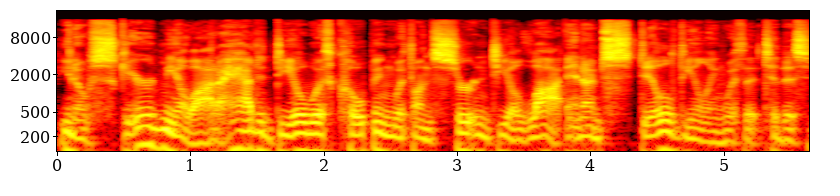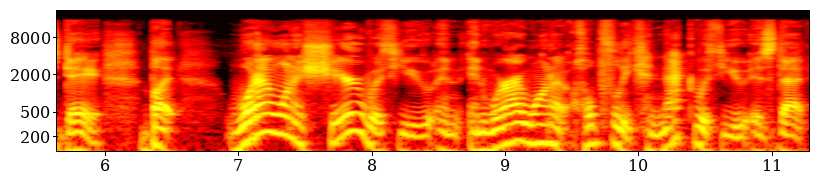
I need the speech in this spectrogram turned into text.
you know scared me a lot. I had to deal with coping with uncertainty a lot and i'm still dealing with it to this day. But what I want to share with you and, and where I want to hopefully connect with you is that,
